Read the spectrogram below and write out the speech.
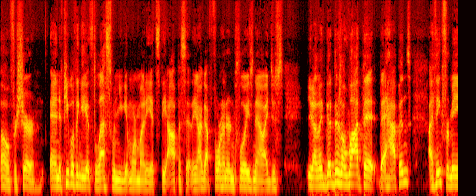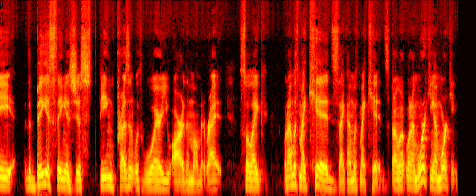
Oh, for sure. And if people think it gets less when you get more money, it's the opposite. You know, I've got 400 employees now. I just, you know, like there's a lot that that happens. I think for me, the biggest thing is just being present with where you are in the moment, right? So like when I'm with my kids, like I'm with my kids, but when I'm working, I'm working.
